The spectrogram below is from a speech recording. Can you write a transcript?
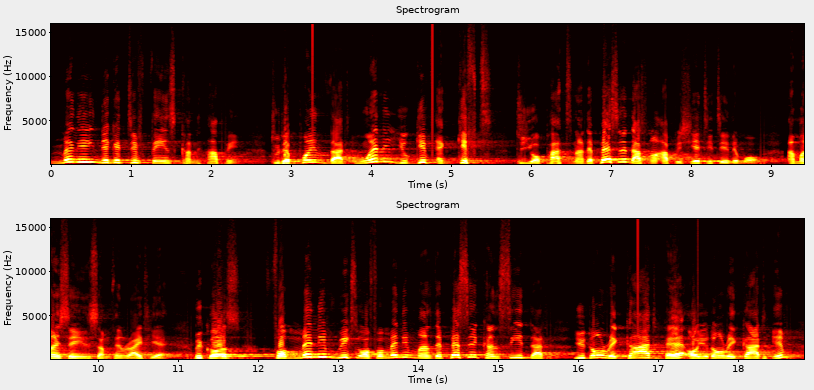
many negative things can happen to the point that when you give a gift to your partner, the person does not appreciate it anymore. Am I saying something right here? Because for many weeks or for many months, the person can see that you don't regard her or you don't regard him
